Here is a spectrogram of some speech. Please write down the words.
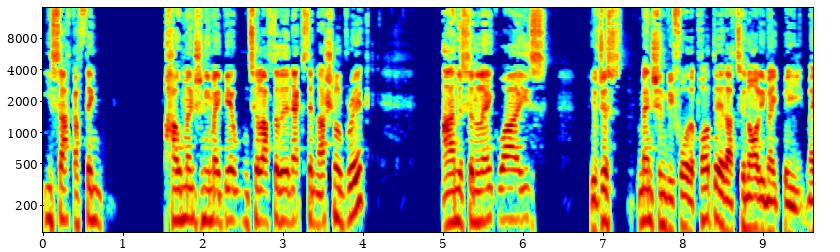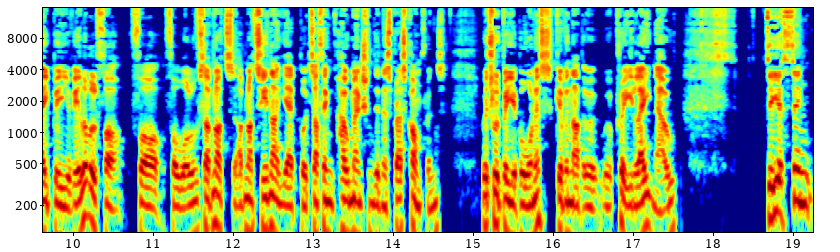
Isak, I think, Howe mentioned he might be out until after the next international break. Anderson, likewise. You've just mentioned before the pod there that Tonali might be might be available for, for, for Wolves. I've not I've not seen that yet, but I think Howe mentioned in his press conference, which would be a bonus given that we're, we're pretty late now. Do you think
